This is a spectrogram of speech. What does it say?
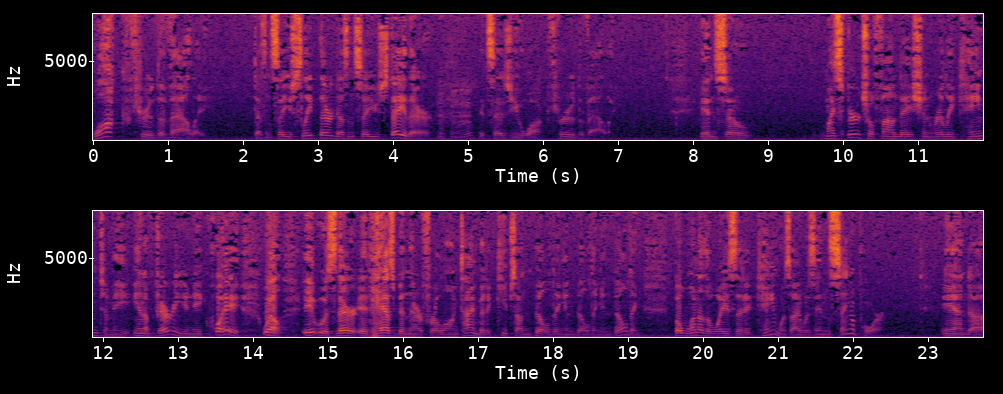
walk through the valley doesn't say you sleep there doesn't say you stay there mm-hmm. it says you walk through the valley and so my spiritual foundation really came to me in a very unique way. Well, it was there, it has been there for a long time, but it keeps on building and building and building. But one of the ways that it came was I was in Singapore. And uh,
